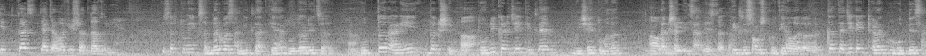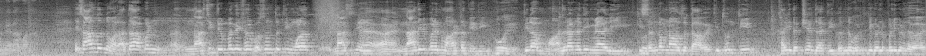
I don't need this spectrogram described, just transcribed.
तितकंच त्याच्यावरची श्रद्धा जुनी आहे सर तुम्ही एक संदर्भ सांगितलात की ह्या गोदावरीचं. उत्तर आणि दक्षिण. दोन्हीकडचे तिथले विषय तुम्हाला लक्षात येतात दिसतात. तिथली संस्कृती. तर त्याचे काही ठळक मुद्दे सांगा ना मला हे सांगतो तुम्हाला. आता आपण नाशिक त्र्यंबकेश्वरपासून तर ती मुळात नाशिक अं, नांदेडपर्यंत महाराष्ट्रात येते. होय. तिला मांजरा नदी मिळाली की. संगम नावाचं गाव आहे. तिथून ती खाली दक्षिणेत जाती कंदपूर तिकडलं पलीकडचं गाव आहे.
